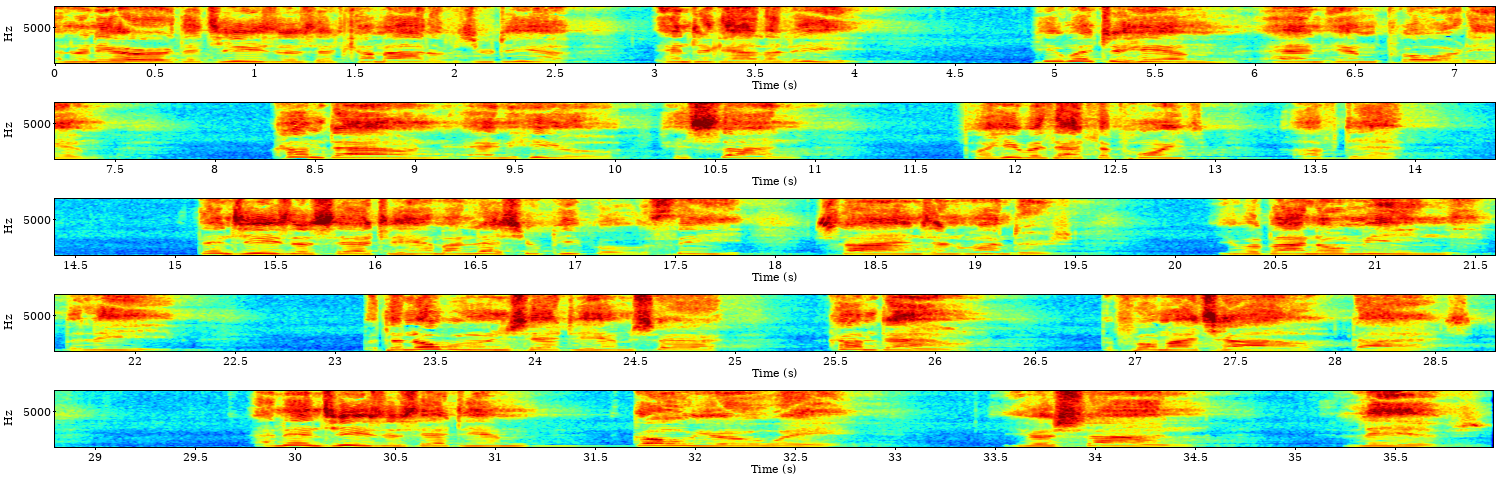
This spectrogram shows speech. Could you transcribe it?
And when he heard that Jesus had come out of Judea into Galilee, he went to him and implored him, Come down and heal his son, for he was at the point of death. Then Jesus said to him, Unless you people see signs and wonders, you will by no means believe. But the nobleman said to him, Sir, come down before my child dies. And then Jesus said to him, Go your way, your son lives.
